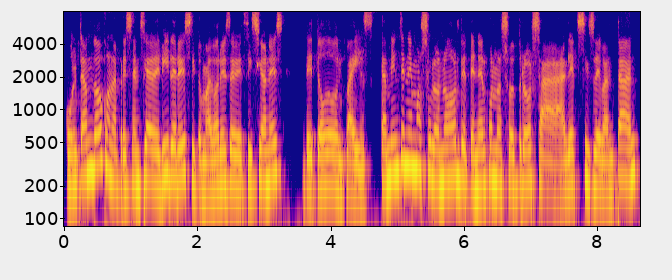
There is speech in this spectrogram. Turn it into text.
contando con la presencia de líderes y tomadores de decisiones de todo el país. También tenemos el honor de tener con nosotros a Alexis Levantal,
